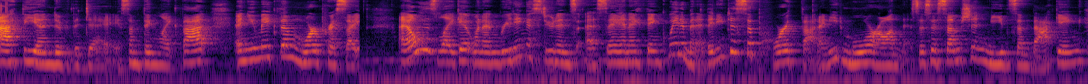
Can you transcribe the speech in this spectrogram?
at the end of the day, something like that, and you make them more precise. I always like it when I'm reading a student's essay and I think, wait a minute, they need to support that. I need more on this. This assumption needs some backing.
